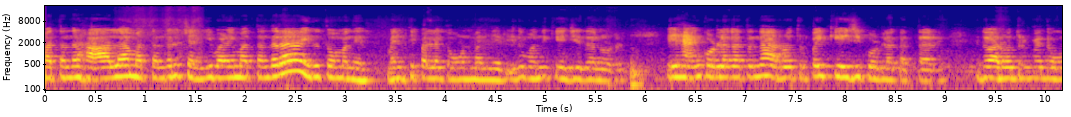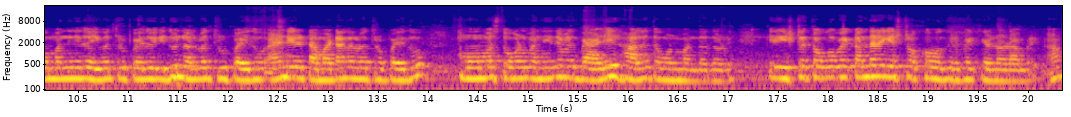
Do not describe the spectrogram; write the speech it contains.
ಮತ್ತಂದ್ರೆ ಹಾಲು ಮತ್ತಂದ್ರೆ ಚಂಗಿ ಬಾಳೆ ಮತ್ತಂದ್ರೆ ಇದು ತೊಗೊಂಬಂದೀನಿ ಮೆಂತಿ ಪಲ್ಯ ತೊಗೊಂಡು ಬಂದೀನಿ ಇದು ಒಂದು ಕೆ ಜಿ ಇದೆ ನೋಡ್ರಿ. ಇಲ್ಲಿ ಹ್ಯಾಂಗೆ ಕೊಡ್ಲಕತ್ತಂದ್ರೆ ಅರವತ್ತು ರೂಪಾಯಿ ಕೆ ಜಿ ಕೊಡ್ಲಕತ್ತಾರ. ಇದು ಅರವತ್ತು ರೂಪಾಯಿ ತೊಗೊಂಬಂದಿನಿ ಇದು ಐವತ್ತು ರೂಪಾಯಿದು ಇದು ನಲ್ವತ್ತು ರೂಪಾಯಿದು ಆ್ಯಂಡ್ ಇದು ಟಮಾಟ ನಲ್ವತ್ತು ರೂಪಾಯಿದು ಮೋಮೋಸ್ ತೊಗೊಂಡು ಬಂದಿದ್ದೆ ಮತ್ತು ಬ್ಯಾಳಿ ಹಾಲು ತೊಗೊಂಡು ಬಂದದ ನೋಡಿ. ಇದು ಇಷ್ಟ ತೊಗೋಬೇಕಂದ್ರೆ ಎಷ್ಟು ರೊಕ್ಕ ಹೋಗಿರ್ಬೇಕು ಹೇಳಿ ನೋಡಮ್ರಿ ಹಾಂ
